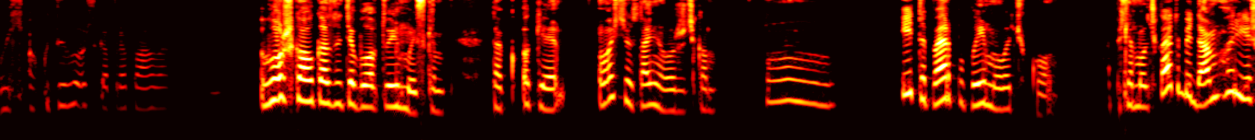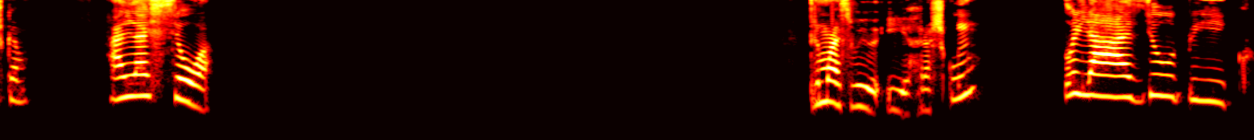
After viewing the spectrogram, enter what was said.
Ой, а куди ложка пропала? Ой. Ложка, оказується, була в твоїй миски. Так, окей. Ось і остання ложечка. М. І тепер попий молочко. А після молочка я тобі дам горішки. Алясьо. Тримай свою іграшку. Уля, зюбік.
